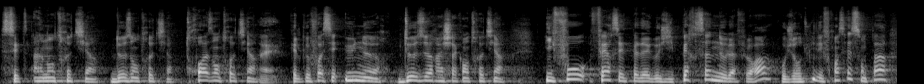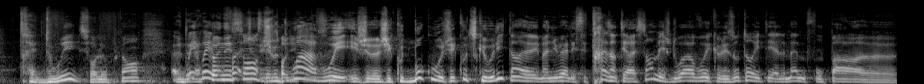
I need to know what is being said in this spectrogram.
c'est un entretien, deux entretiens, trois entretiens. Quelquefois, c'est une heure, deux heures à chaque entretien. Il faut faire cette pédagogie. Personne ne la fera. Aujourd'hui, les Français ne sont pas très doués sur le plan euh, de la connaissance. je, dois avouer, et j'écoute beaucoup, j'écoute ce que vous dites, hein, Emmanuel, et c'est très intéressant, mais je dois avouer que les autorités elles-mêmes font pas. Euh,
